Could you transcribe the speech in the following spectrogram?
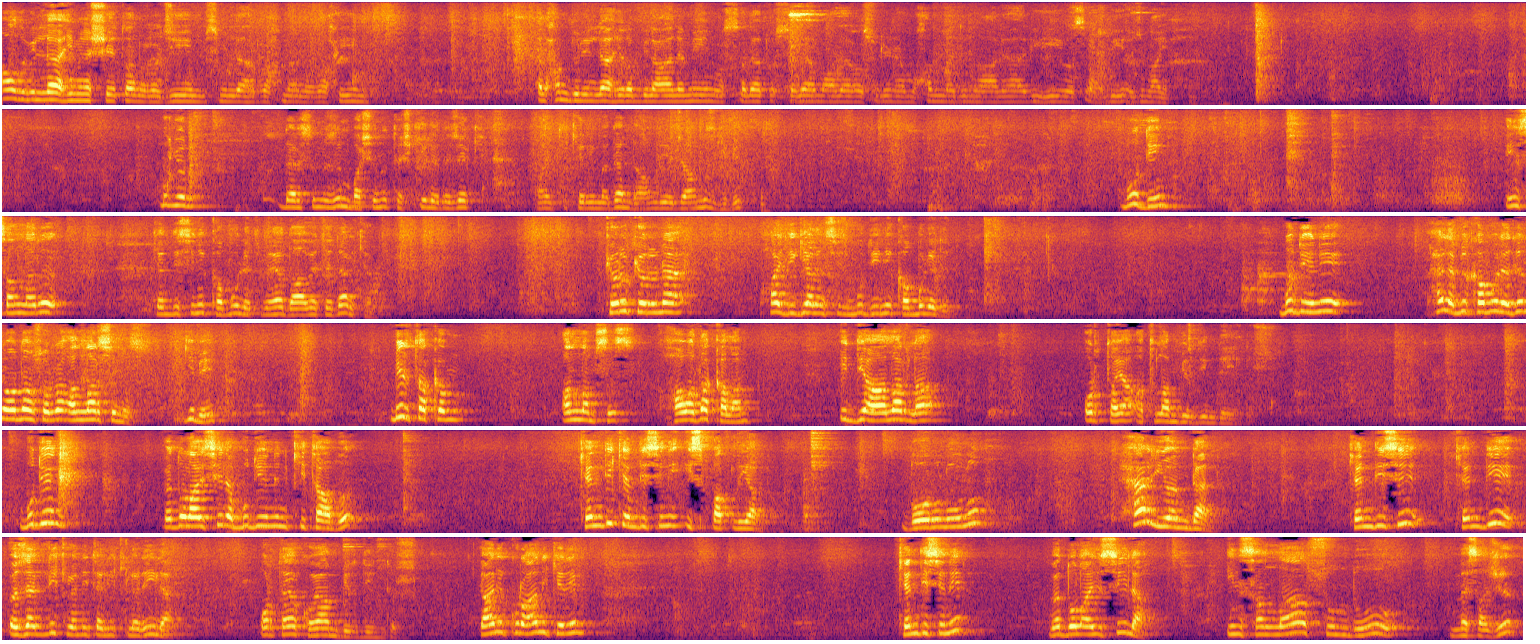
Euzu billahi mineşşeytanirracim. Bismillahirrahmanirrahim. Elhamdülillahi rabbil alamin ve salatu vesselamu ala resulina Muhammedin ve ala alihi ve sahbihi ecmaîn. Bugün dersimizin başını teşkil edecek ayet-i kerimeden de anlayacağımız gibi bu din insanları kendisini kabul etmeye davet ederken körü körüne haydi gelin siz bu dini kabul edin. Bu dini hele bir kabul edin ondan sonra anlarsınız gibi bir takım anlamsız, havada kalan iddialarla ortaya atılan bir din değildir. Bu din ve dolayısıyla bu dinin kitabı kendi kendisini ispatlayan, doğruluğunu her yönden kendisi kendi özellik ve nitelikleriyle ortaya koyan bir dindir. Yani Kur'an-ı Kerim kendisini ve dolayısıyla insanlığa sunduğu mesajı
